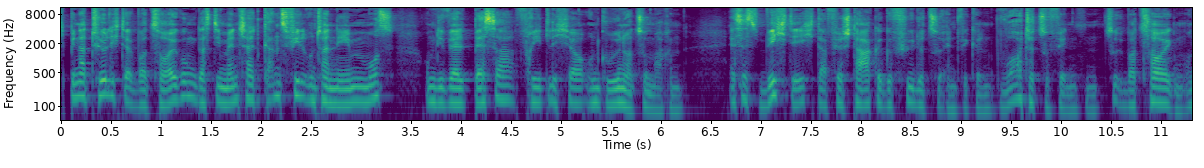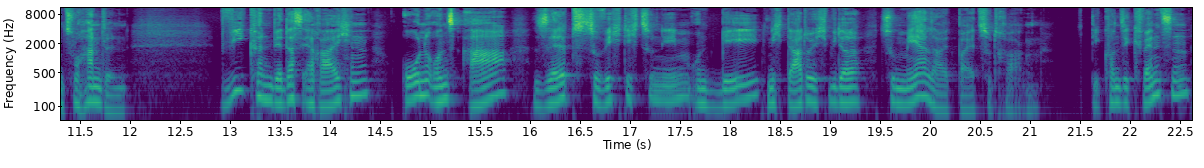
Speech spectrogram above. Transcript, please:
Ich bin natürlich der Überzeugung, dass die Menschheit ganz viel unternehmen muss, um die Welt besser, friedlicher und grüner zu machen. Es ist wichtig, dafür starke Gefühle zu entwickeln, Worte zu finden, zu überzeugen und zu handeln. Wie können wir das erreichen, ohne uns a. selbst zu wichtig zu nehmen und b. nicht dadurch wieder zu mehr Leid beizutragen? Die Konsequenzen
